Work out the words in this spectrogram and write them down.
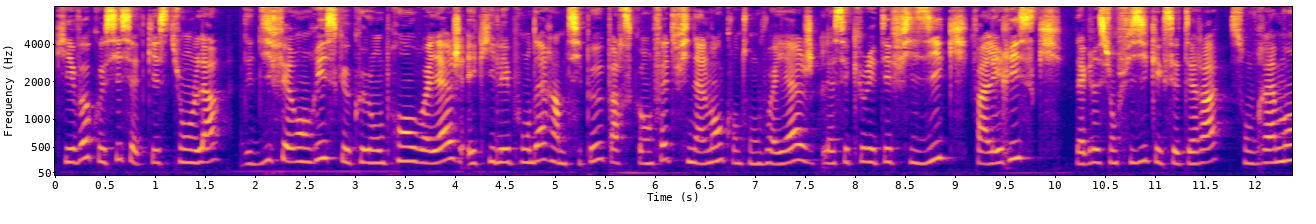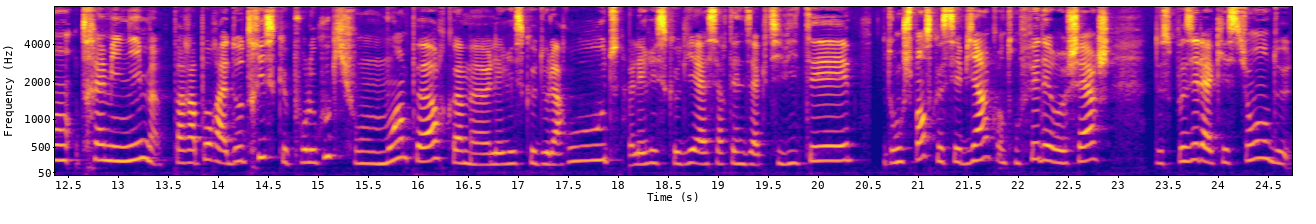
qui évoque aussi cette question-là des différents risques que l'on prend au voyage et qui les pondère un petit peu parce qu'en fait finalement quand on voyage, la sécurité physique, enfin les risques d'agression physique, etc., sont vraiment très minimes par rapport à d'autres risques pour le coup qui font moins peur, comme euh, les risques de la route, les risques liés à certaines activités. Donc je pense que c'est bien quand on fait des recherches de se poser la question de,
